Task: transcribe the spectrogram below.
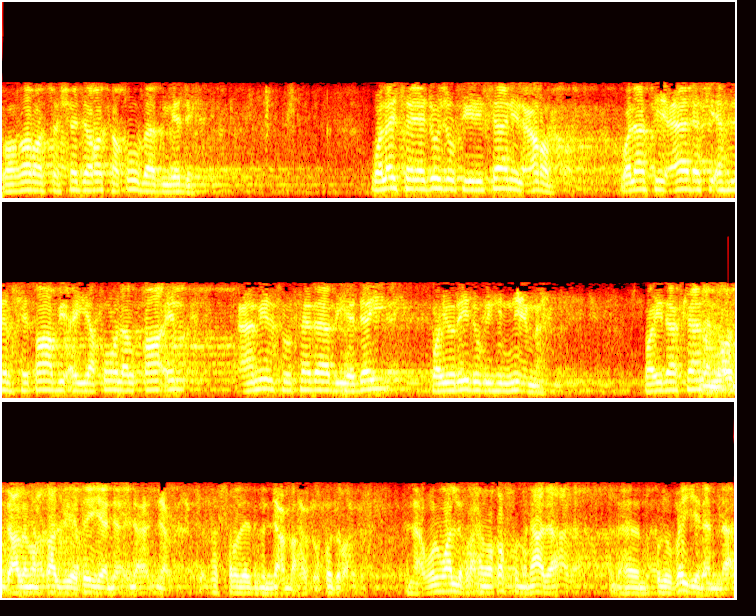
وغرس شجرة طوبى بيده. وليس يجوز في لسان العرب ولا في عادة أهل الخطاب أن يقول القائل عملت كذا بيدي ويريد به النعمة. وإذا كان يعني يرد على من قال بيدي يعني فسر اليد بالنعمة والقدرة نعم والمؤلف رحمه الله من هذا نقول يبين أن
